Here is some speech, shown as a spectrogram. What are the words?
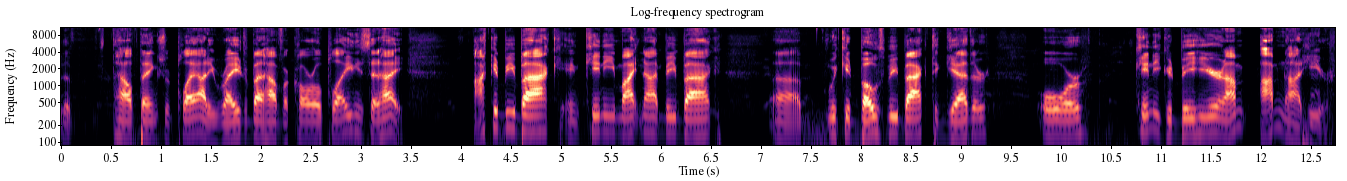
the, how things would play out. He raved about how Vaccaro played, he said, hey, I could be back, and Kenny might not be back – uh, we could both be back together, or Kenny could be here and I'm I'm not here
